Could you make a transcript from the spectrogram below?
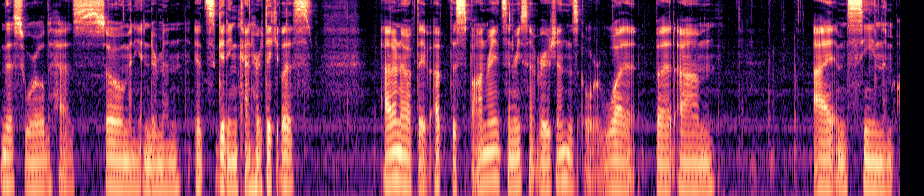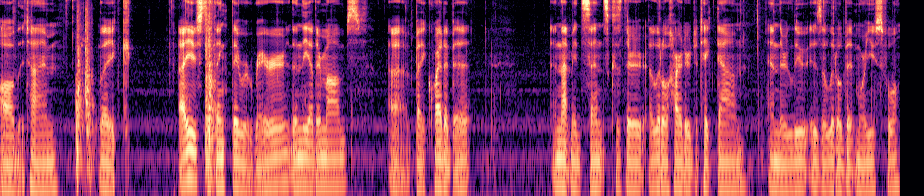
This world has so many Endermen, it's getting kinda ridiculous. I don't know if they've upped the spawn rates in recent versions or what, but um, I am seeing them all the time. Like, I used to think they were rarer than the other mobs uh, by quite a bit, and that made sense because they're a little harder to take down and their loot is a little bit more useful.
